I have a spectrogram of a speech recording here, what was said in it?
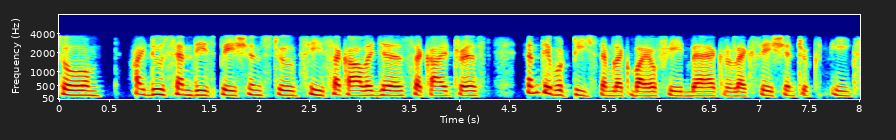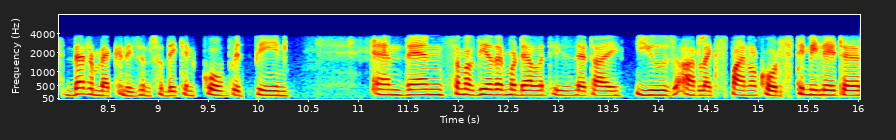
So I do send these patients to see psychologists, psychiatrists, and they would teach them like biofeedback, relaxation techniques, better mechanisms so they can cope with pain. And then some of the other modalities that I use are like spinal cord stimulator.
